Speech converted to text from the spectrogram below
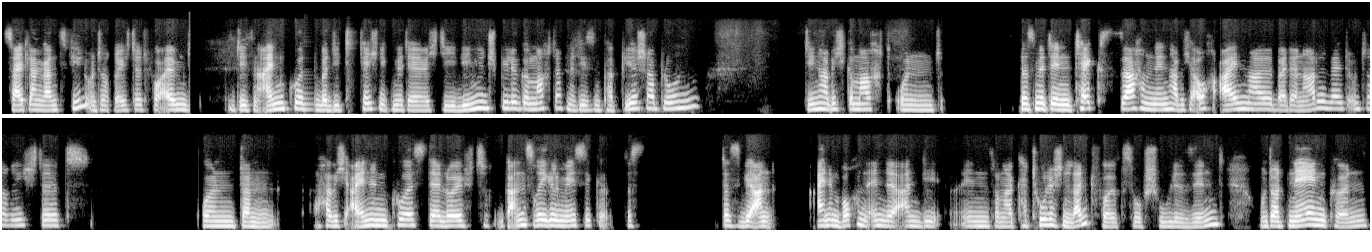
Zeit lang ganz viel unterrichtet, vor allem diesen einen Kurs über die Technik, mit der ich die Linienspiele gemacht habe, mit diesen Papierschablonen. Den habe ich gemacht und das mit den Textsachen, den habe ich auch einmal bei der Nadelwelt unterrichtet. Und dann habe ich einen Kurs, der läuft ganz regelmäßig, dass, dass wir an einem Wochenende an die, in so einer katholischen Landvolkshochschule sind und dort nähen können.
